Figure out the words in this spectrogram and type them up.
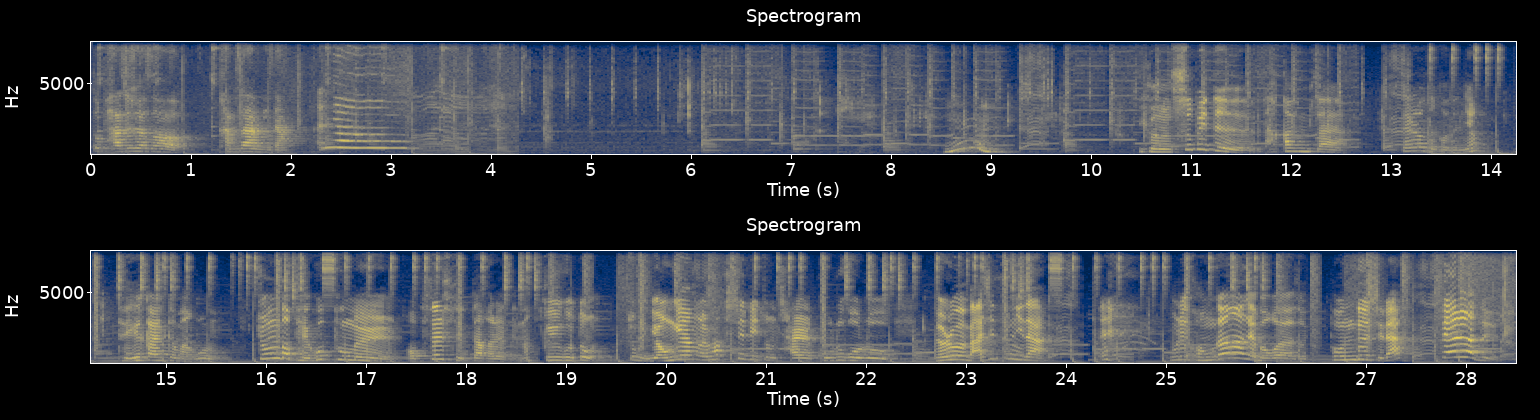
또 봐주셔서 감사합니다. 안녕. 음. 이거는 수비드 닭가슴살 샐러드거든요. 되게 깔끔하고 좀 더 배고픔을 없앨 수 있다 그래야 되나? 그리고 또 좀 영양을 확실히 좀 잘 고루고루 여러분 맛있습니다. 우리 건강하게 먹어야죠. 본드시락 샐러드.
